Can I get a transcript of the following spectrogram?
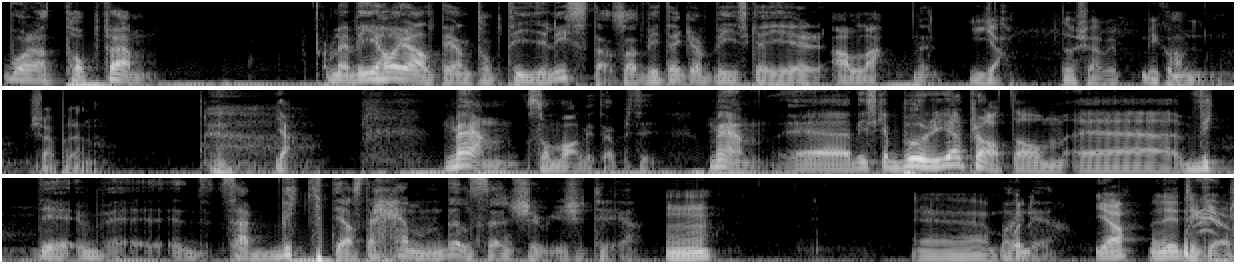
våra topp 5. Men vi har ju alltid en topp 10-lista, så att vi tänker att vi ska ge er alla nu. Ja, då kör vi. Vi kommer köra på den. Ja. Men, som vanligt, ja precis. Men, eh, vi ska börja prata om eh, det, eh, så här, viktigaste händelsen 2023. Mm. Eh, Vad är det? Ja, men det tycker jag.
